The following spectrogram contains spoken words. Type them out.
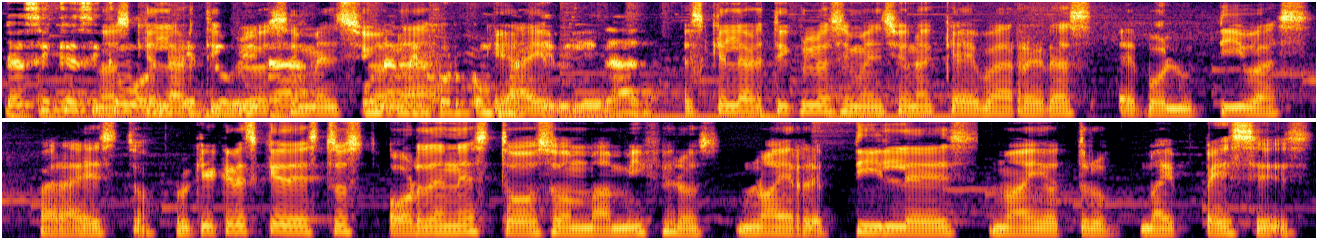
casi, casi no como es que el artículo se menciona una mejor compatibilidad. Que hay, es que el artículo se menciona que hay barreras evolutivas para esto. ¿Por qué crees que de estos órdenes todos son mamíferos? No hay reptiles, no hay otro, no hay peces,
